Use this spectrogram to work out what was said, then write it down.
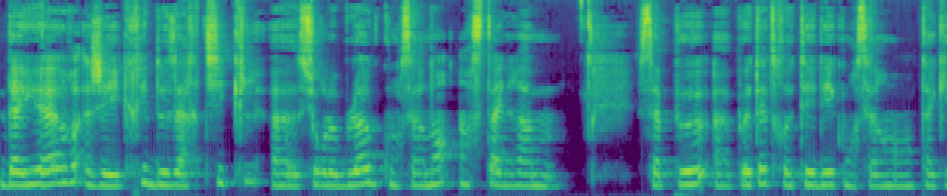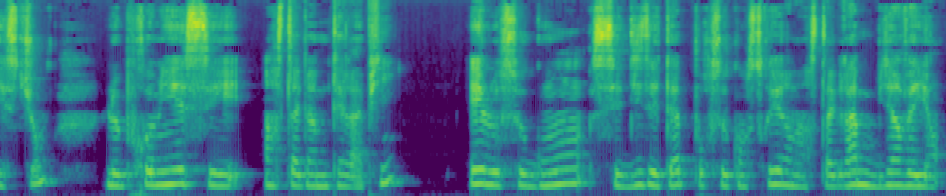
D'ailleurs, j'ai écrit deux articles euh, sur le blog concernant Instagram. Ça peut euh, peut-être t'aider concernant ta question. Le premier c'est Instagram thérapie, et le second, c'est 10 étapes pour se construire un Instagram bienveillant.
